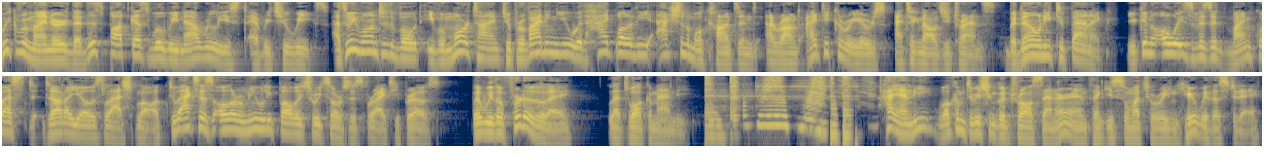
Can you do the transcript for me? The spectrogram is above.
Quick reminder that this podcast will be now released every two weeks, as we want to devote even more time to providing you with high quality, actionable content around IT careers and technology trends. But no need to panic. You can always visit mindquest.io slash blog to access all our newly published resources for IT pros. But without further delay, let's welcome Andy. Hi, Andy. Welcome to Mission Control Center, and thank you so much for being here with us today.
